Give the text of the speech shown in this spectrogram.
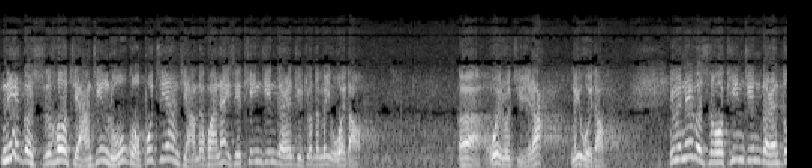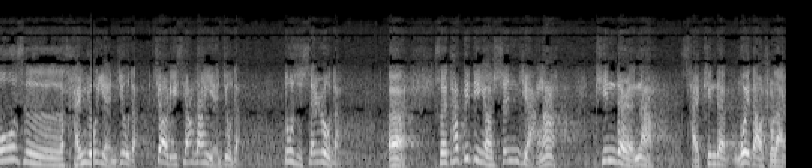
那个时候讲经如果不这样讲的话，那些听经的人就觉得没有味道，啊，味如绝了，没有味道。因为那个时候听经的人都是很有研究的，教理相当研究的，都是深入的，啊，所以他必定要深讲啊，听的人呐才听得味道出来，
